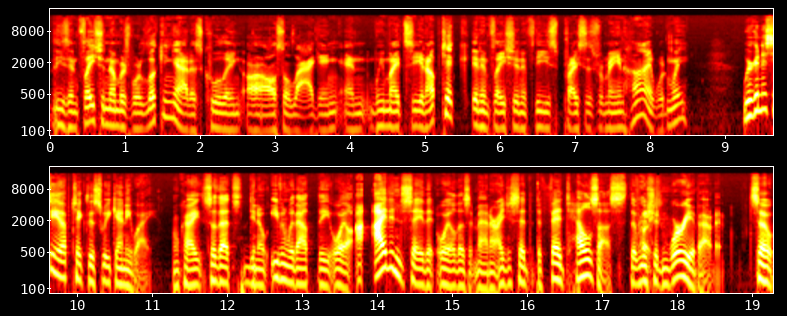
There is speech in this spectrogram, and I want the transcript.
these inflation numbers we're looking at as cooling are also lagging, and we might see an uptick in inflation if these prices remain high, wouldn't we? We're going to see an uptick this week anyway. Okay, so that's you know even without the oil. I, I didn't say that oil doesn't matter. I just said that the Fed tells us that right. we shouldn't worry about it. So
